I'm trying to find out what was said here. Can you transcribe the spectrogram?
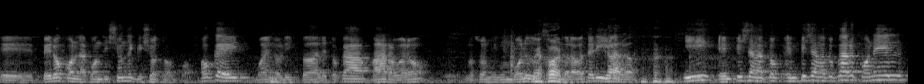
Eh, pero con la condición de que yo toco. Ok, bueno, listo, dale, toca, bárbaro. No sos ningún boludo Mejor. tocando la batería. Claro. Y empiezan a, empiezan a tocar con él.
